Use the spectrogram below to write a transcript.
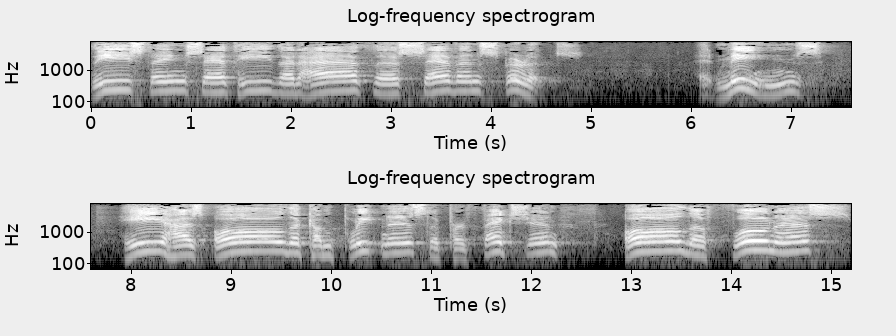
these things saith he that hath the seven spirits. It means he has all the completeness, the perfection, all the fullness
